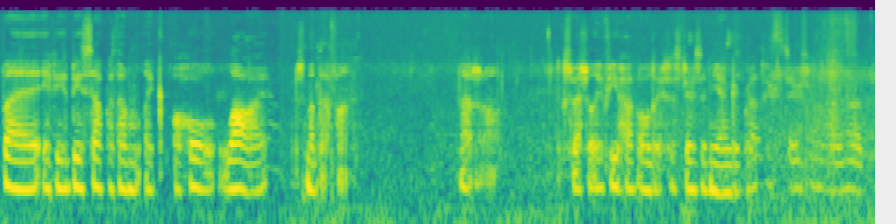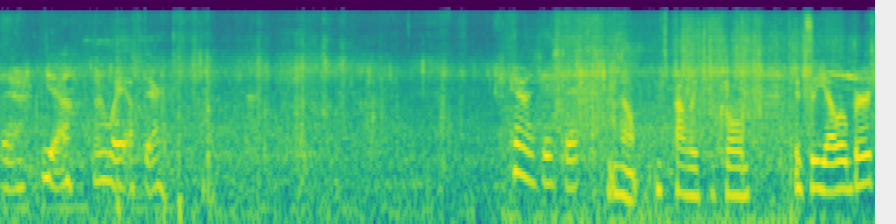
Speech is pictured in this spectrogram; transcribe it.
But if you be stuck with them like a whole lot, it's not that fun. Not at all. Especially if you have older sisters and younger brothers. There's one up there. Yeah, they're way up there. Here, I taste it. No, it's probably too cold. It's the yellow birch.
